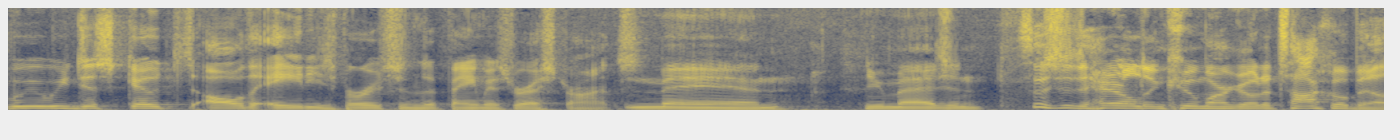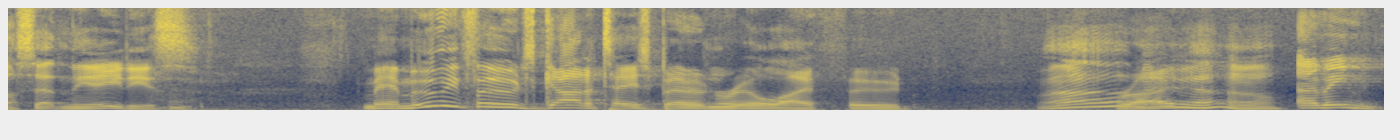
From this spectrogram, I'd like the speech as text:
we we just go to all the '80s versions of famous restaurants? Man, you imagine? So this is Harold and Kumar go to Taco Bell, set in the '80s. Man, movie food's got to taste better than real life food. Uh, Right. maybe, I don't know. I mean,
